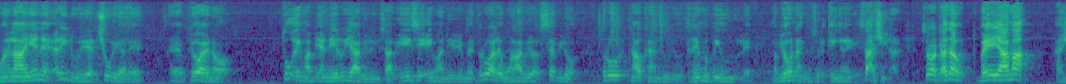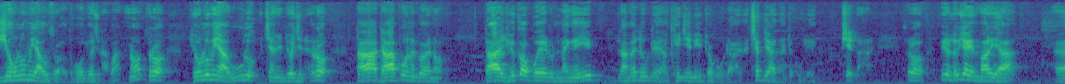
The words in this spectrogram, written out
ဝင်လာရင်းနဲ့အဲ့ဒီလူတွေတချို့တွေကလည်းအဲပြောရရင်တော့သူ့အိမ်မှာပြန်နေလို့ရပြီလို့ယူဆပြီး AC အိမ်မှာနေနေမယ်သူတို့ကလည်းဝင်လာပြီးတော့ဆက်ပြီးတော့သူတို့နောက်ခံလူတွေကိုသတင်းမပေးဘူးလို့လည်းမပြောနိုင်ဘူးဆိုတဲ့ကိန်းကနေစရှိလာတယ်ဆိုတော့ဒါကြောင့်ဘယ်အရာမှယုံလို့မရဘူးဆိုတော့သဘောပြောချင်တာပါเนาะဆိုတော့ယုံလို့မရဘူးလို့အကြံဉာဏ်ပြောချင်တယ်အဲ့တော့ဒါဒါပုံလည်းပြောရင်တော့ဒါရွေးကောက်ပွဲတို့နိုင်ငံရေးလာမဲ့လုပ်တဲ့အခင်းချင်းတွေအတွက်ကိုဒါအချက်ပြတဲ့တခုလေးဖြစ်လာတယ်ဆိုတော့ပြီးတော့လူကြိုက်သမားတွေက အဲ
